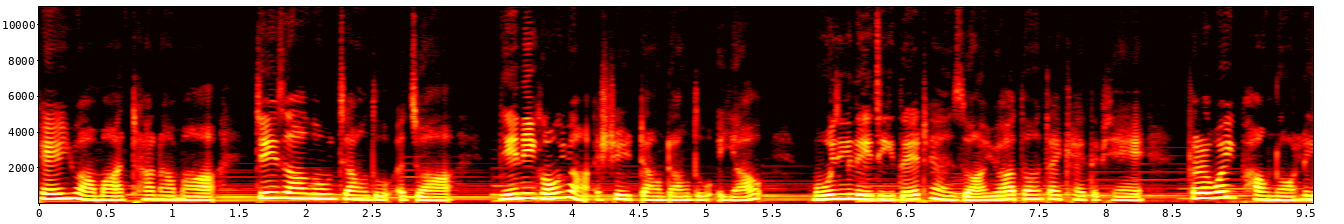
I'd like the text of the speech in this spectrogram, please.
ဟဲရွာမှဌာနမှကြေးစားကုန်းကျောင်းသို့အကြွမြေနီကုန်းရွာအရှိတောင်တောင်သို့အရောက်မိုးကြီးလေကြီးသဲထန်စွာရွာသွန်းတိုက်ခိုက်သဖြင့်ကရဝိတ်ဖောင်တော်လှေ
